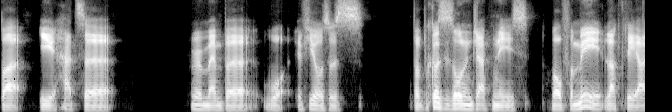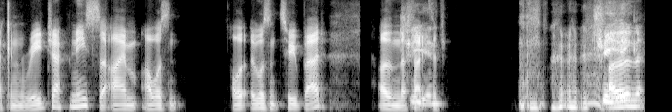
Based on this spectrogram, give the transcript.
But you had to remember what if yours was. But because it's all in Japanese, well, for me, luckily I can read Japanese, so I'm I wasn't it wasn't too bad, other than the fact that. other, Cheating. than,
